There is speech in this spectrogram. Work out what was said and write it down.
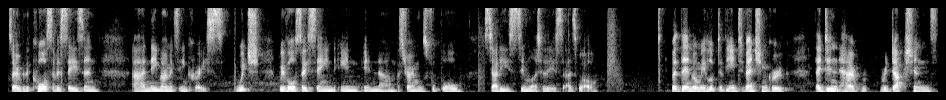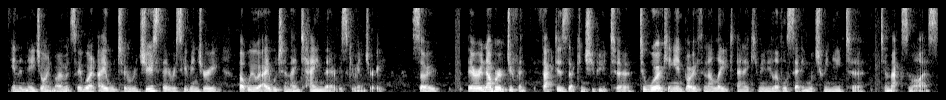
So over the course of a season, uh, knee moments increase, which we've also seen in, in um, Australian rules football studies similar to this as well. But then when we looked at the intervention group, they didn't have reductions in the knee joint moments. They weren't able to reduce their risk of injury, but we were able to maintain their risk of injury. So there are a number of different factors that contribute to, to working in both an elite and a community level setting, which we need to, to maximise.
